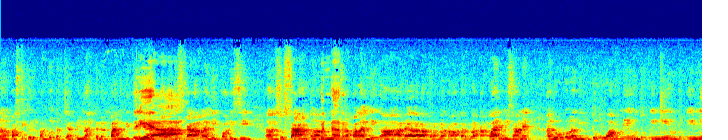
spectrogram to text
eh, pasti kehidupanku terjamin lah ke depan gitu ya apalagi sekarang lagi kondisi eh, susah eh, Benar. apalagi eh, ada latar belakang latar belakang lain misalnya aduh aku lagi butuh uang nih untuk ini untuk ini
